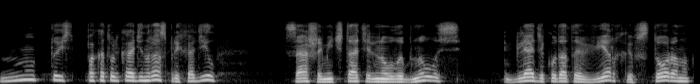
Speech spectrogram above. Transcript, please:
Ну, то есть, пока только один раз приходил, Саша мечтательно улыбнулась, глядя куда-то вверх и в сторону,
